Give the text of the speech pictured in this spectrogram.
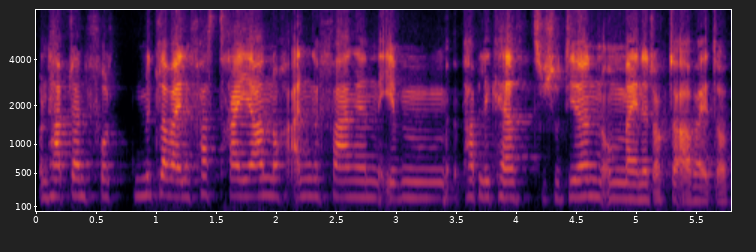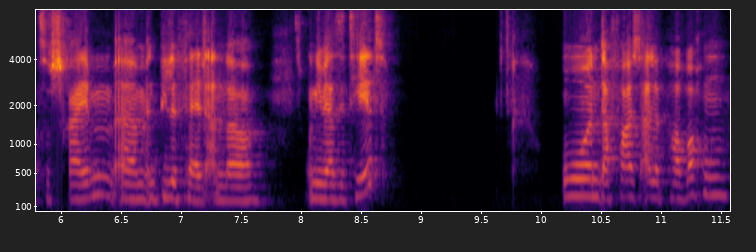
und habe dann vor mittlerweile fast drei Jahren noch angefangen, eben Public Health zu studieren, um meine Doktorarbeit dort zu schreiben, ähm, in Bielefeld an der Universität. Und da fahre ich alle paar Wochen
